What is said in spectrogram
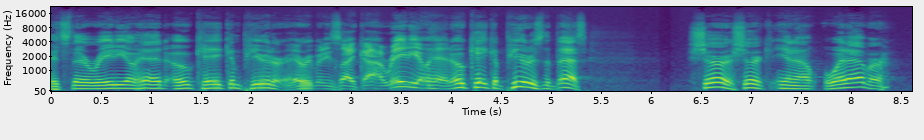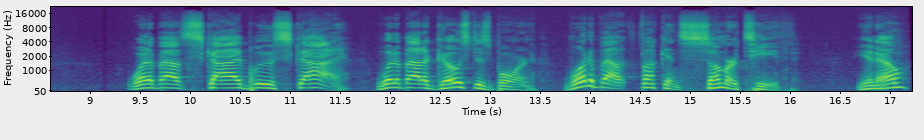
It's their Radiohead OK Computer. Everybody's like, ah, Radiohead OK Computer's the best. Sure, sure, you know, whatever. What about Sky Blue Sky? What about A Ghost is Born? What about fucking Summerteeth? You know?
